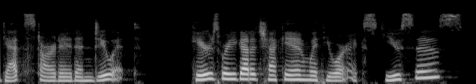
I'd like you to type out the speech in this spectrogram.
Get started and do it. Here's where you got to check in with your excuses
